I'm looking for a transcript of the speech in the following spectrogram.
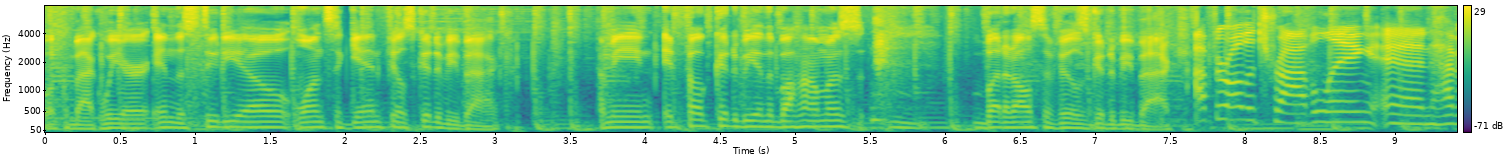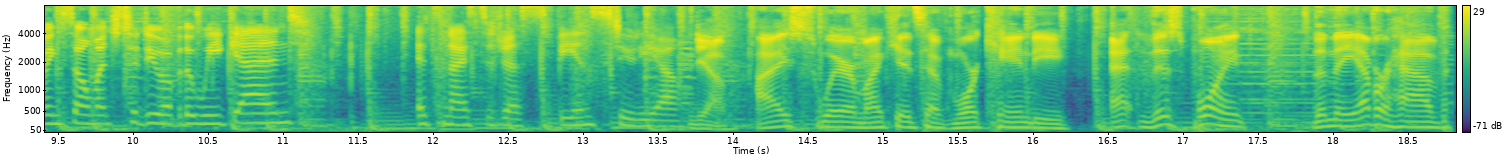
Welcome back. We are in the studio once again. Feels good to be back. I mean, it felt good to be in the Bahamas, but it also feels good to be back. After all the traveling and having so much to do over the weekend, it's nice to just be in studio. Yeah. I swear my kids have more candy at this point than they ever have,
